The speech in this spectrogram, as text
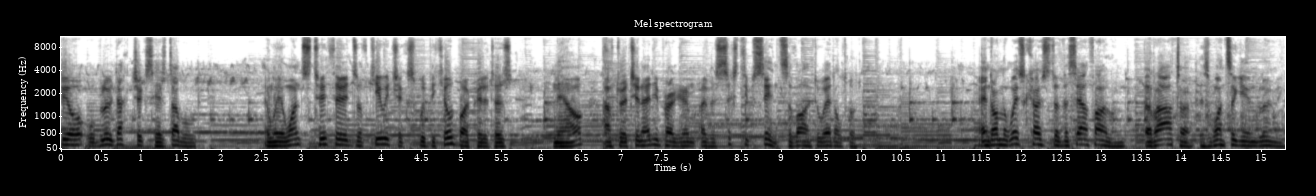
whio or blue duck chicks has doubled, and where once two-thirds of kiwi chicks would be killed by predators, now, after a 1080 program, over 60% survive to adulthood. And on the west coast of the South Island, the rata is once again blooming.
